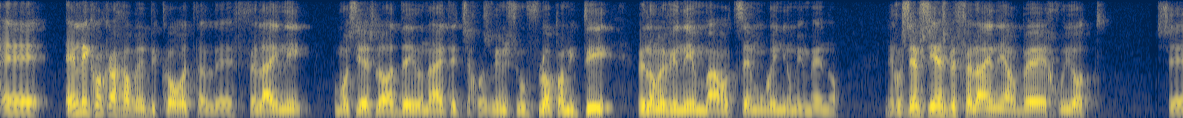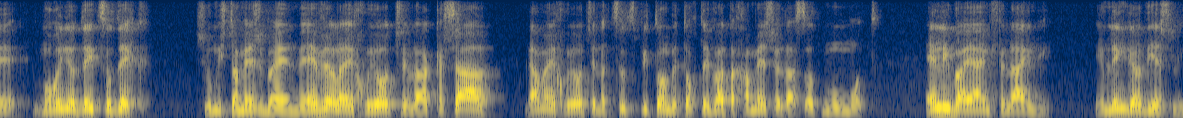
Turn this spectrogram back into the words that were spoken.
אה, אין לי כל כך הרבה ביקורת על אה, פלאיני, כמו שיש לאוהדי יונייטד שחושבים שהוא פלופ אמיתי ולא מבינים מה רוצה מוריניו ממנו. אני חושב שיש בפלאיני הרבה איכויות שמוריניו די צודק שהוא משתמש בהן. מעבר לאיכויות של הקשר, גם האיכויות של לצוץ פתאום בתוך תיבת החמש ולעשות מהומות. אין לי בעיה עם פלאיני, עם לינגרד יש לי.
